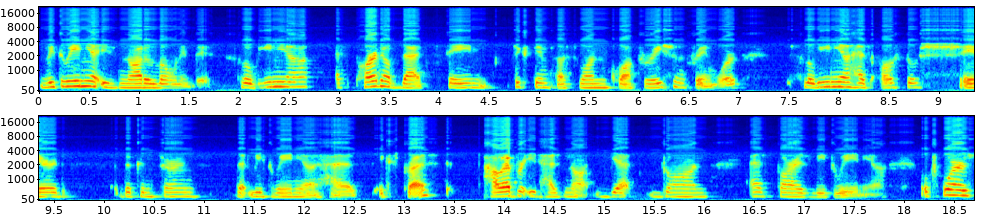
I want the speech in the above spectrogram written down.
Lithuania is not alone in this. Slovenia, as part of that same 16 plus 1 cooperation framework, Slovenia has also shared the concerns that Lithuania has expressed. However, it has not yet gone as far as Lithuania. Of course,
